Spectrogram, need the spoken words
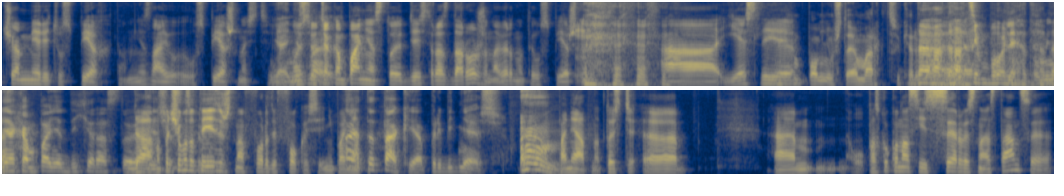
чем мерить успех? Там, не знаю, успешность. Я Но не если знаю. у тебя компания стоит 10 раз дороже, наверное, ты успешный. А если... Помним, что я Марк Цукерберг. Да, да, тем более. У меня компания дохера стоит. Да, но почему-то ты ездишь на Ford Focus, непонятно. Это так, я прибедняюсь. Понятно. То есть э, поскольку у нас есть сервисная станция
